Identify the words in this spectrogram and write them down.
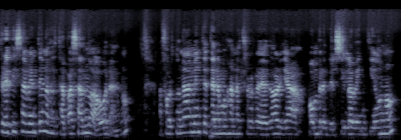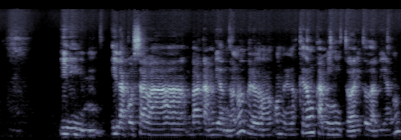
precisamente nos está pasando ahora? ¿no? Afortunadamente tenemos a nuestro alrededor ya hombres del siglo XXI y, y la cosa va, va, cambiando, ¿no? Pero, hombre, nos queda un caminito ahí todavía, ¿no?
